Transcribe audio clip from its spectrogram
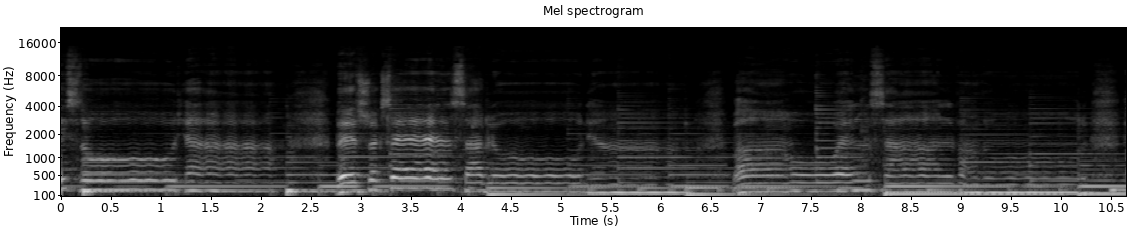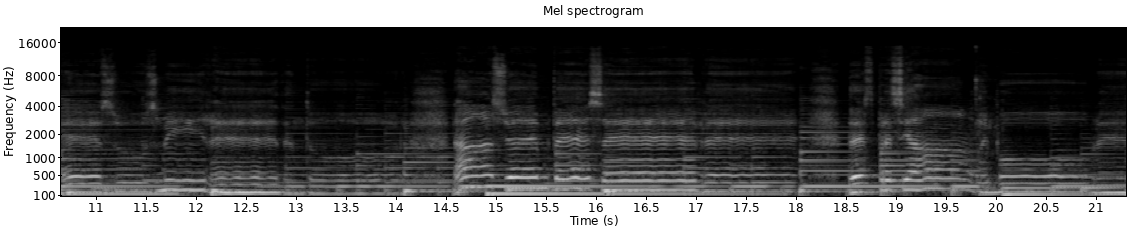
historia de su excelsa gloria bajo el Salvador, Jesús mi redentor, nació en pesebre, despreciado y pobre,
